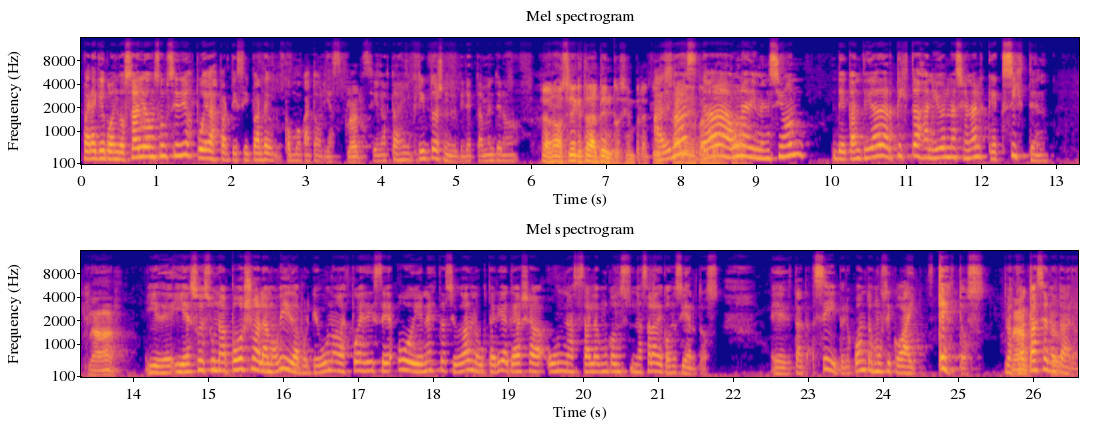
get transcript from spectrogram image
para que cuando salgan subsidios puedas participar de convocatorias. Claro. Si no estás inscrito, directamente no. Claro, no, sí hay que estar atento siempre a que sale de Además, da una dimensión de cantidad de artistas a nivel nacional que existen. Claro. Y, de- y eso es un apoyo a la movida, porque uno después dice, uy, en esta ciudad me gustaría que haya una sala, un una sala de conciertos. Eh, sí, pero ¿cuántos músicos hay? Estos, los Claro, que acá se claro. anotaron.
